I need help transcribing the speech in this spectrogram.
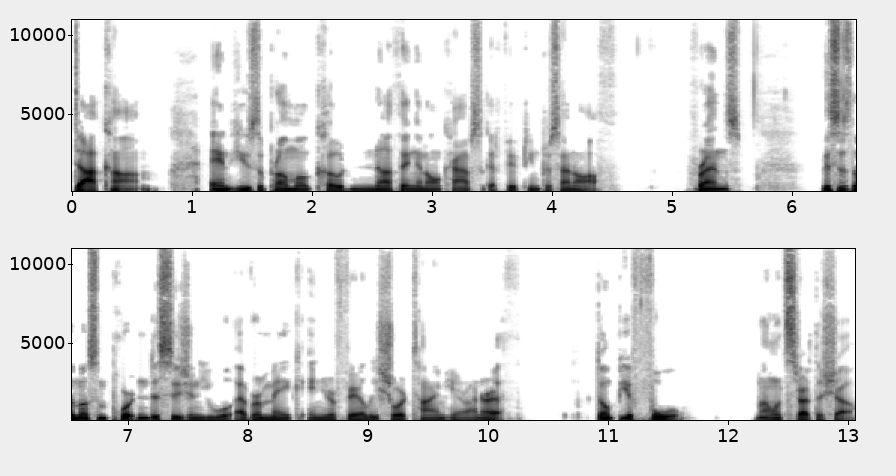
dot com, and use the promo code NOTHING in all caps to get 15% off. Friends, this is the most important decision you will ever make in your fairly short time here on Earth. Don't be a fool. Now let's start the show.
